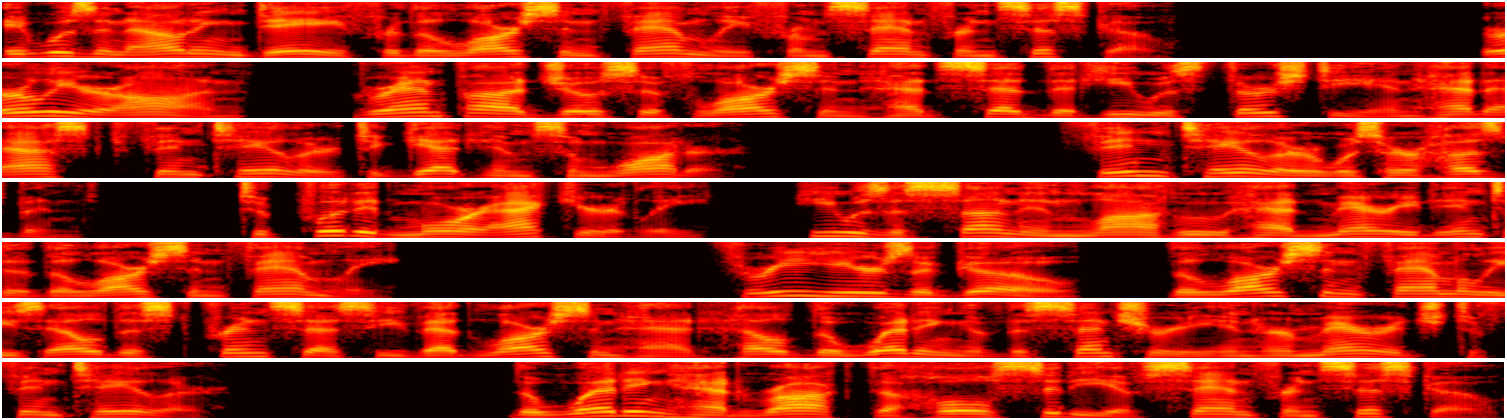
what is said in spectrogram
It was an outing day for the Larson family from San Francisco. Earlier on, Grandpa Joseph Larson had said that he was thirsty and had asked Finn Taylor to get him some water. Finn Taylor was her husband. To put it more accurately, he was a son-in-law who had married into the Larson family. Three years ago, the Larson family's eldest princess Yvette Larson had held the wedding of the century in her marriage to Finn Taylor. The wedding had rocked the whole city of San Francisco.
